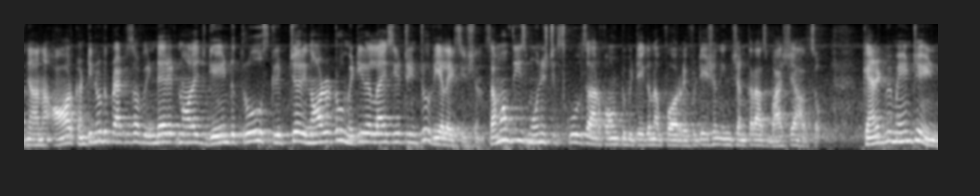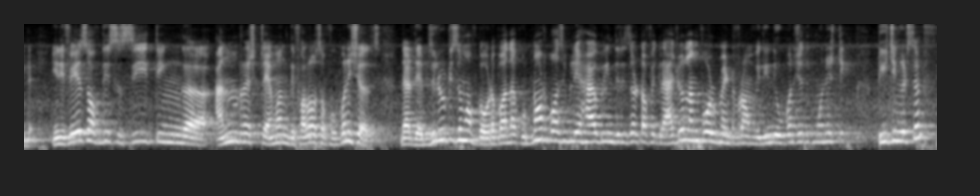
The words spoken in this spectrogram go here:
Jnana or continued practice of indirect knowledge gained through scripture in order to materialize it into realization. Some of these monistic schools are found to be taken up for refutation in Shankara's Bhashya also. Can it be maintained in the face of this seething uh, unrest among the followers of Upanishads that the absolutism of Gaudapada could not possibly have been the result of a gradual unfoldment from within the Upanishadic monistic teaching itself?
